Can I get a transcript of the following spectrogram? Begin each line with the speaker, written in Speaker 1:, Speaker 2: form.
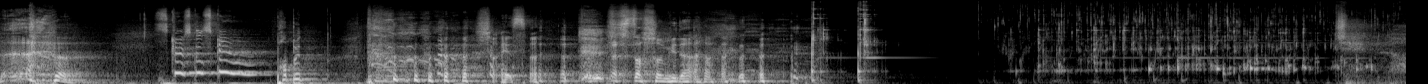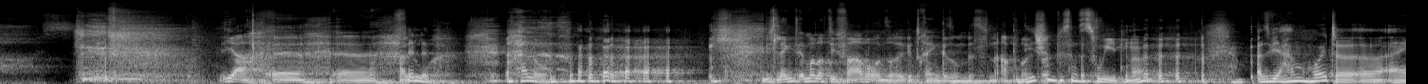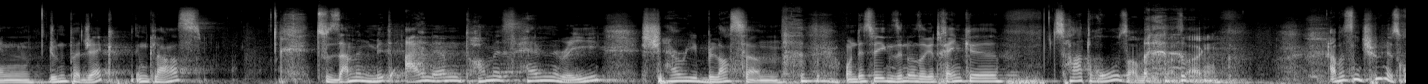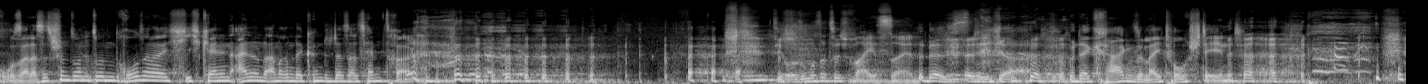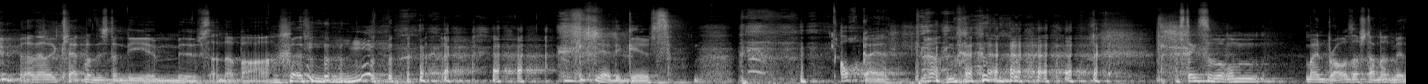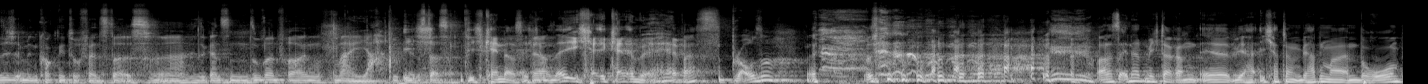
Speaker 1: skr, skr, skr. Pop it. Scheiße. Das ist doch schon wieder. Ja, äh, äh, hallo.
Speaker 2: Philipp. Hallo.
Speaker 1: Mich lenkt immer noch die Farbe unserer Getränke so ein bisschen ab.
Speaker 2: Die ist schon ein bisschen sweet, ne? Also wir haben heute äh, ein Juniper Jack im Glas. Zusammen mit einem Thomas Henry Sherry Blossom. Und deswegen sind unsere Getränke zart rosa, würde ich mal sagen. Aber es ist ein schönes Rosa. Das ist schon so ein, so ein Rosa. Ich, ich kenne den einen oder anderen, der könnte das als Hemd tragen.
Speaker 1: Die Rose muss natürlich weiß sein.
Speaker 2: Das ist sicher. Und der Kragen so leicht hochstehend.
Speaker 1: Ja, damit klärt man sich dann die Milfs an der Bar.
Speaker 2: Ja, die Gilfs.
Speaker 1: Auch geil. Ja. Was denkst du, warum mein Browser standardmäßig im Inkognito-Fenster ist? Äh, diese ganzen Suchanfragen. Naja, du kennst
Speaker 2: Ich,
Speaker 1: das.
Speaker 2: ich kenne das. Ich
Speaker 1: Ja.
Speaker 2: kenn das. Ich, ich kenne. Hä, was?
Speaker 1: Browser?
Speaker 2: Oh, das erinnert mich daran, äh, wir, ich hatte, wir hatten mal im Büro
